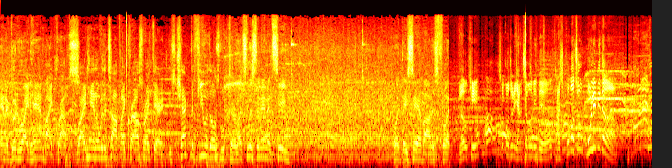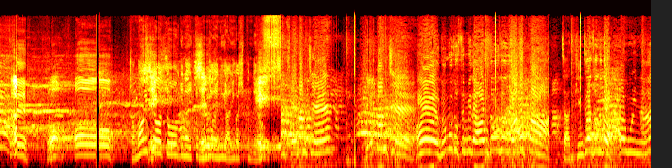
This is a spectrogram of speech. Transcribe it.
And a good right hand by Kraus. Right hand over the top by Kraus right there. He's checked a few of those. Let's listen in and see what they say about his foot. 로우킥 섞어주는 양창원인데요. 다시 코너 쪽 몰립니다. 네. 어, 어. 정강이 티어 쪽이나 이쪽 문제가 있는 게 아닌가 싶은데요. 세 방째. 네 방째. 어, 너무 좋습니다. 우성훈 선수 방. 자, 김주환 선수도 하고 있는. 어,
